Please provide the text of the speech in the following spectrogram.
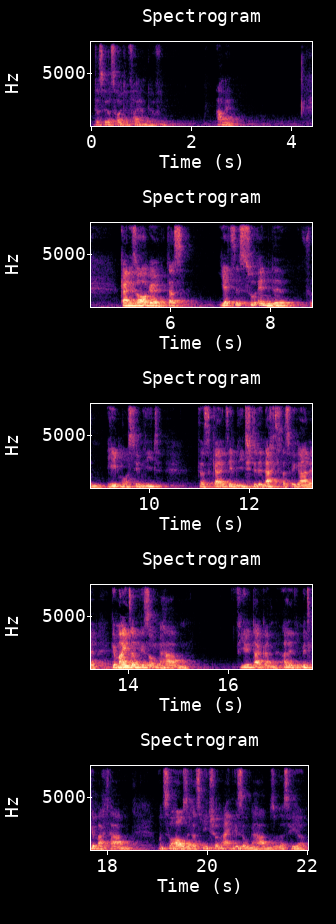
und dass wir das heute feiern dürfen. Amen. Keine Sorge, dass jetzt ist zu Ende von eben aus dem Lied, das galt dem Lied Stille Nacht, das wir gerade gemeinsam gesungen haben. Vielen Dank an alle, die mitgemacht haben und zu Hause das Lied schon eingesungen haben, so dass wir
